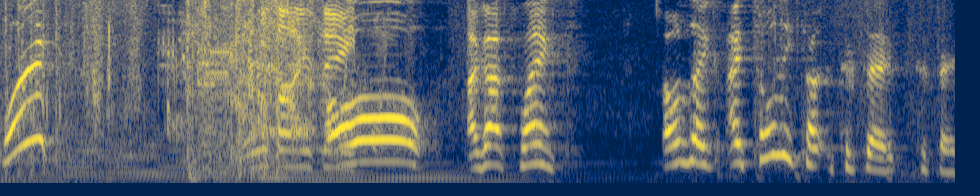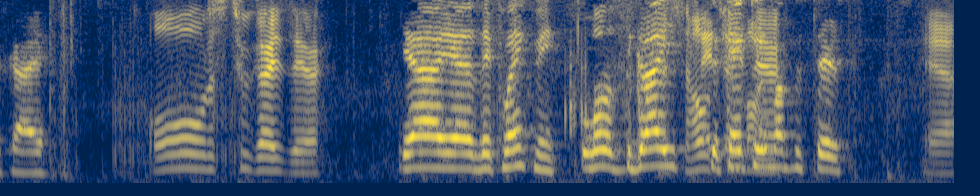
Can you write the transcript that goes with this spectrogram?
What? What was on your thing? Oh, I got flanked. I was like, I totally took that took that guy. Oh, there's two guys there. Yeah, yeah, they flanked me. Well, the guy, Just the guy came up the stairs. Yeah.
